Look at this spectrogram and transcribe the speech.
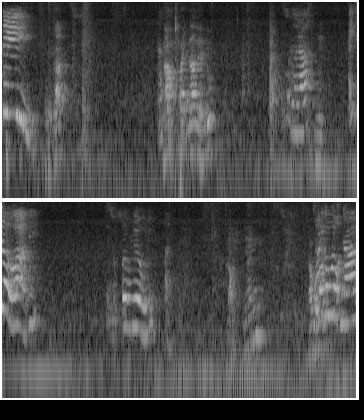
đi không phải cắt nào mạnh ra để anh đút rồi á ừ. anh chờ à thì nó bơm nhiều chứ à, đóng nhanh sao bảo Anh lắm không lộn nha.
